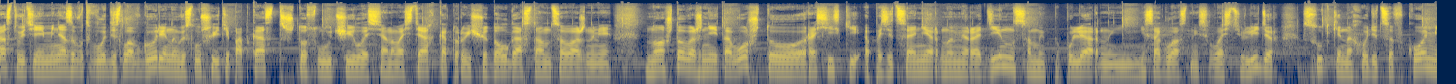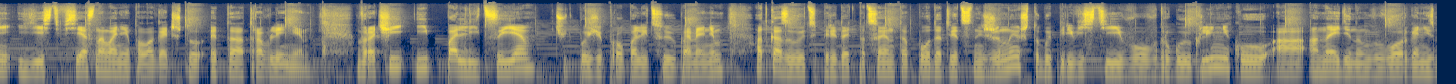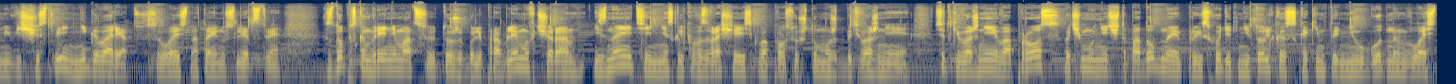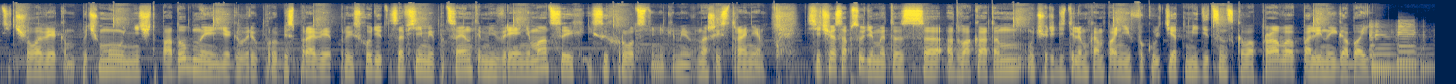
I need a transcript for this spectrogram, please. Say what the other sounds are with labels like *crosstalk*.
Здравствуйте, меня зовут Владислав Горин, и вы слушаете подкаст «Что случилось?» о новостях, которые еще долго останутся важными. Ну а что важнее того, что российский оппозиционер номер один, самый популярный, несогласный с властью лидер, сутки находится в коме, и есть все основания полагать, что это отравление. Врачи и полиция чуть позже про полицию упомянем, отказываются передать пациента под ответственность жены, чтобы перевести его в другую клинику, а о найденном в его организме веществе не говорят, ссылаясь на тайну следствия. С допуском в реанимацию тоже были проблемы вчера. И знаете, несколько возвращаясь к вопросу, что может быть важнее, все-таки важнее вопрос, почему нечто подобное происходит не только с каким-то неугодным власти человеком, почему нечто подобное, я говорю про бесправие, происходит со всеми пациентами в реанимациях и с их родственниками сотрудниками в нашей стране. Сейчас обсудим это с адвокатом, учредителем компании «Факультет медицинского права» Полиной Габай.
